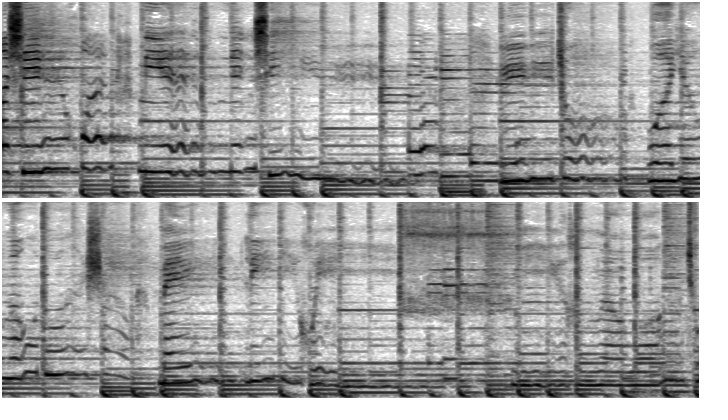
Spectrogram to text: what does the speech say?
我喜欢绵绵细雨，雨中我有多少美丽的回忆？你和我初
